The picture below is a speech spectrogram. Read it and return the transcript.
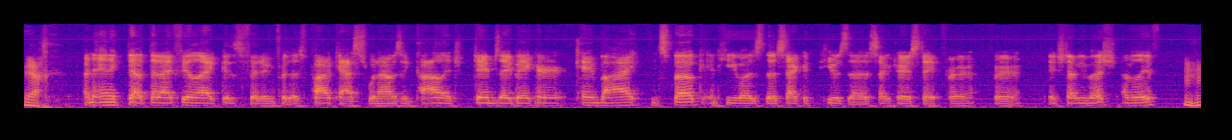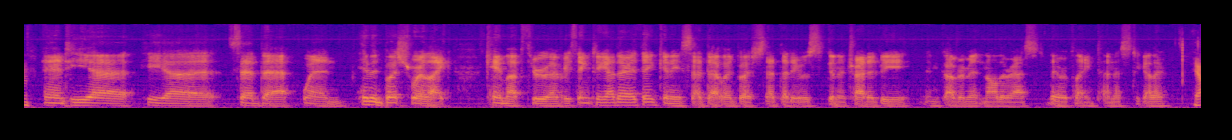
Yeah. An anecdote that I feel like is fitting for this podcast. When I was in college, James A. Baker came by and spoke, and he was the secret. He was the Secretary of State for for H. W. Bush, I believe. Mhm. And he uh, he uh, said that when him and Bush were like came up through everything together, I think, and he said that when Bush said that he was going to try to be in government and all the rest, they were playing tennis together. Yeah.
